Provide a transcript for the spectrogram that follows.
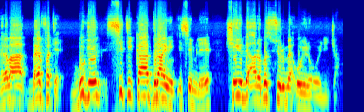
Merhaba ben Fatih. Bugün City Car Driving isimli şehirde araba sürme oyunu oynayacağım.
